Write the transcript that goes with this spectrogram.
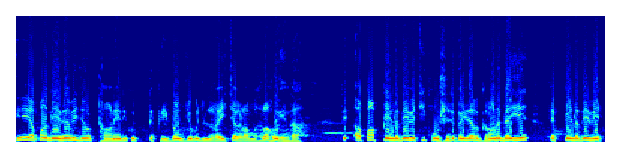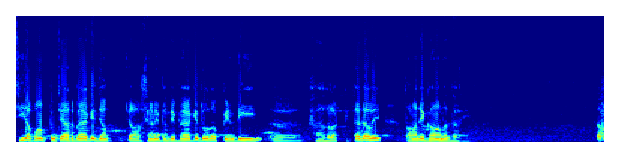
ਇਹ ਆਪਾਂ ਦੇਖਦੇ ਹਾਂ ਵੀ ਜਦੋਂ ਥਾਣੇ ਦੀ ਕੋਈ ਤਕਰੀਬਨ ਜੇ ਕੋਈ ਲੜਾਈ ਝਗੜਾ ਮਸਲਾ ਹੋ ਜਾਂਦਾ ਤੇ ਆਪਾਂ ਪਿੰਡ ਦੇ ਵਿੱਚ ਹੀ ਕੋਸ਼ਿਸ਼ ਕਰੀਦਾ ਵੀ ਗਾਂ ਨਾ ਜਾਈਏ ਤੇ ਪਿੰਡ ਦੇ ਵਿੱਚ ਹੀ ਆਪਾਂ ਪੰਚਾਇਤ ਬਹਿ ਕੇ ਜਾਂ ਚਾਰ ਸਿਆਣੇ ਬੰਦੇ ਬਹਿ ਕੇ ਤੇ ਉਹਦਾ ਪਿੰਡ ਹੀ ਫੈਸਲਾ ਕੀਤਾ ਜਾਵੇ ਤਾਂ ਜੇ ਗਾਂ ਨਾ ਜਾਏ ਸਰ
